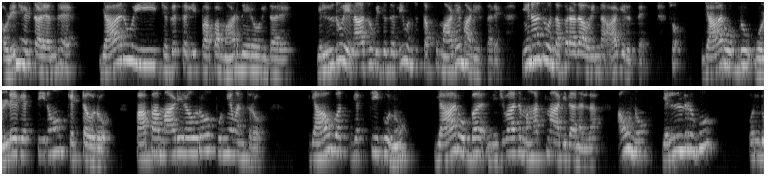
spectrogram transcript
ಅವಳೇನ್ ಹೇಳ್ತಾಳೆ ಅಂದ್ರೆ, ಯಾರು ಈ ಜಗತ್ತಲ್ಲಿ ಪಾಪ ಮಾಡದೇ ಇರೋರಿದ್ದಾರೆ, ಎಲ್ರೂ ಏನಾದ್ರೂ ವಿಧದಲ್ಲಿ ಒಂದು ತಪ್ಪು ಮಾಡೇ ಮಾಡಿರ್ತಾರೆ, ಏನಾದ್ರೂ ಒಂದು ಅಪರಾಧ ಅವರಿಂದ ಆಗಿರುತ್ತೆ. ಸೊ ಯಾರೊಬ್ರು ಒಳ್ಳೆ ವ್ಯಕ್ತಿನೋ ಕೆಟ್ಟವರೋ, ಪಾಪ ಮಾಡಿರೋರೋ ಪುಣ್ಯವಂತರೋ, ಯಾವ ವ್ಯಕ್ತಿಗೂನು ಯಾರೊಬ್ಬ ನಿಜವಾದ ಮಹಾತ್ಮ ಆಗಿದಾನಲ್ಲ ಅವನು ಎಲ್ರಿಗೂ ಒಂದು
